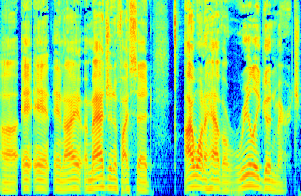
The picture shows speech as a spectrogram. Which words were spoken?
uh, and, and I imagine if I said, I want to have a really good marriage.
